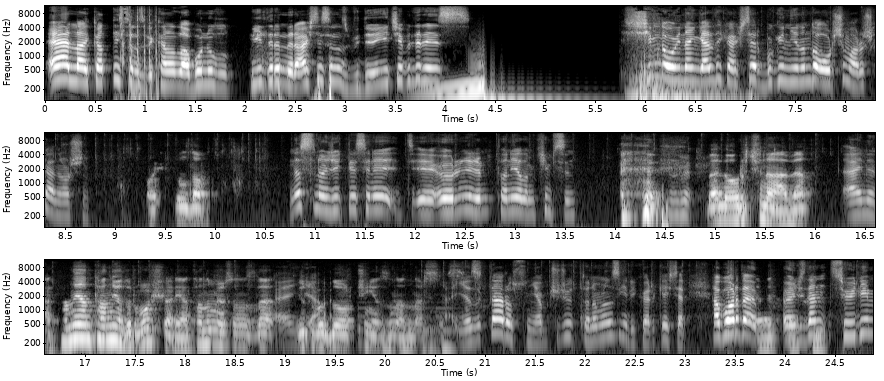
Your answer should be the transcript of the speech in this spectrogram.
Eğer like attıysanız ve kanala abone olup bildirimleri açtıysanız videoya geçebiliriz. Şimdi oyundan geldik arkadaşlar. Bugün yanımda Orçun var. Hoş geldin Orçun. Hoş buldum. Nasılsın öncelikle seni e, öğrenelim, tanıyalım kimsin? Ben Orçun abi. Aynen. Ya, tanıyan tanıyordur boş ver ya. Tanımıyorsanız da Ay ya. YouTube'da Orçun yazın Ya anlarsınız. yazıklar olsun ya bu çocuğu tanımanız gerekiyor arkadaşlar. Ha bu arada Evet, önceden evet. söyleyeyim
